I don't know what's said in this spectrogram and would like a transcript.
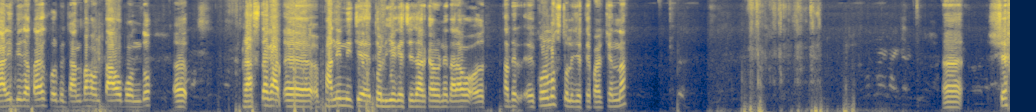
গাড়ি দিয়ে যাতায়াত করবে, যানবাহন তাও বন্ধ। রাস্তাঘাট পানির নিচে তলিয়ে গেছে, যার কারণে তারাও, তাদের কর্মস্থলে যেতে পারছেন না আহ, শেখ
